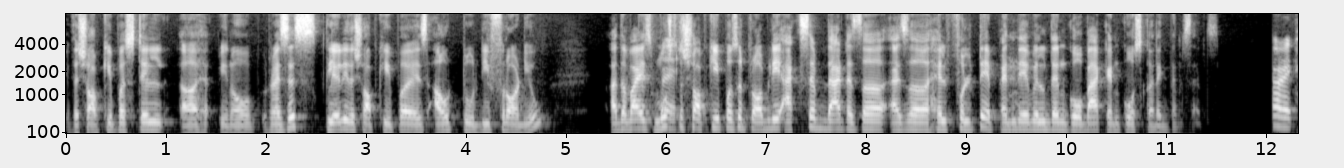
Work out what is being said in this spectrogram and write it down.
If the shopkeeper still, uh, you know, resists, clearly the shopkeeper is out to defraud you. Otherwise, most of the shopkeepers will probably accept that as a as a helpful tip, and they will then go back and course correct themselves. All right.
